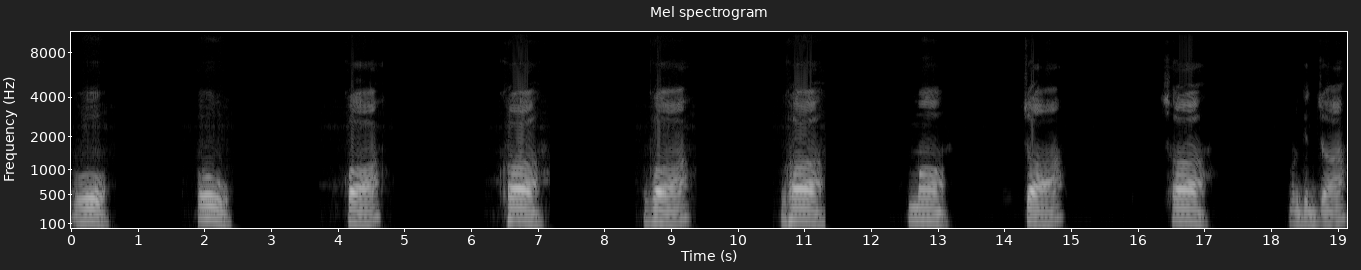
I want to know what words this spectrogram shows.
ও ও ক, খ, গ, ঘ 뭐, 자, 서, 모르겠죠?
